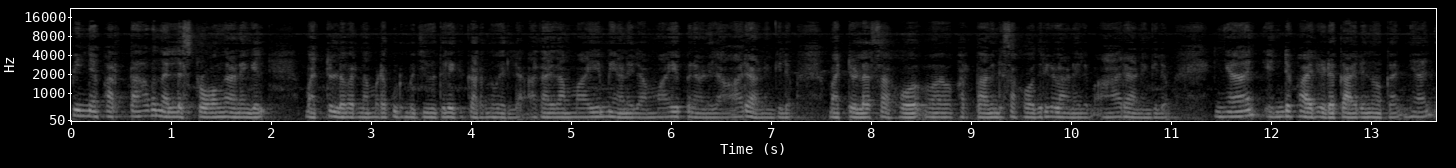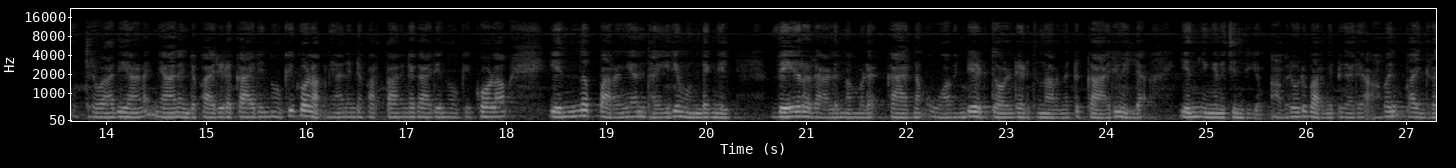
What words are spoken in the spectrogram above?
പിന്നെ ഭർത്താവ് നല്ല സ്ട്രോങ് ആണെങ്കിൽ മറ്റുള്ളവർ നമ്മുടെ കുടുംബജീവിതത്തിലേക്ക് കടന്നു വരില്ല. അതായത് അമ്മായിയമ്മയാണെങ്കിലും അമ്മായിയപ്പനാണെങ്കിലും ആരാണെങ്കിലും മറ്റുള്ള സഹോ ഭർത്താവിന്റെ സഹോദരികളാണെങ്കിലും ആരാണെങ്കിലും ഞാൻ എന്റെ ഭാര്യയുടെ കാര്യം നോക്കാൻ ഞാൻ ഉത്തരവാദിയാണ്. ഞാൻ എന്റെ ഭാര്യയുടെ കാര്യം നോക്കിക്കോളാം. ഞാൻ എന്റെ ഭർത്താവിന്റെ കാര്യം നോക്കിക്കോളാം എന്ന് പറയാൻ ധൈര്യമുണ്ടെങ്കിൽ വേറൊരാൾ നമ്മുടെ കാരണം ഓ അവന്റെ അടുത്ത് അവളുടെ അടുത്ത് നടന്നിട്ട് കാര്യമില്ല. എന്നിങ്ങനെ ചിന്തിക്കും. അവരോട് പറഞ്ഞിട്ട് കാര്യം അവൻ ഭയങ്കര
